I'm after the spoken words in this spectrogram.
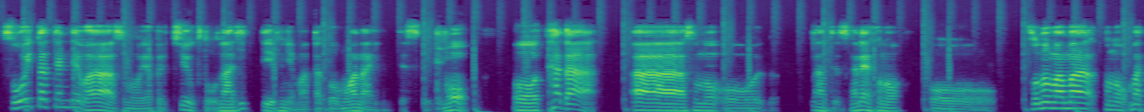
そういった点では、その、やっぱり中国と同じっていうふうには全く思わないんですけども、おただ、あその、なんていうんですかね、この、おそのまま、この、ま、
